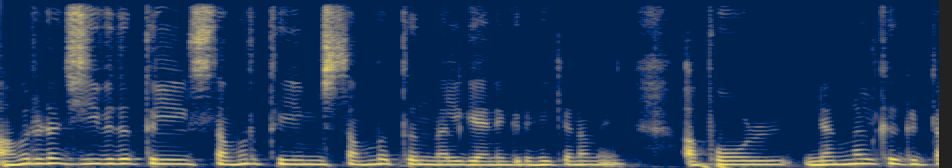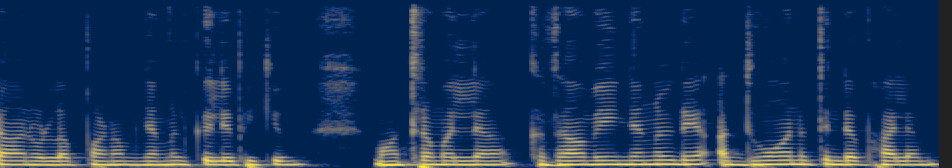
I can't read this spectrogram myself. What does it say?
അവരുടെ ജീവിതത്തിൽ സമൃദ്ധിയും സമ്പത്തും നൽകി അനുഗ്രഹിക്കണമേ. അപ്പോൾ ഞങ്ങൾക്ക് കിട്ടാനുള്ള പണം ഞങ്ങൾക്ക് ലഭിക്കും. മാത്രമല്ല കഥാവെ ഞങ്ങളുടെ അധ്വാനത്തിന്റെ ഫലം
